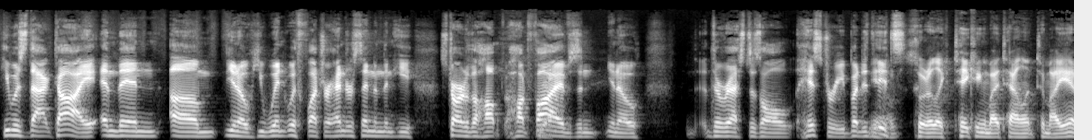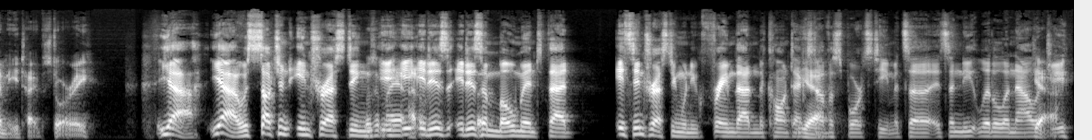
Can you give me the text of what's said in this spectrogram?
he was that guy and then um you know he went with Fletcher Henderson and then he started the hot hot fives and you know the rest is all history but it, You know, it's sort of like taking my talent to Miami type story. yeah yeah it was such an interesting it it, it- is it is but- a moment that it's interesting when you frame that in the context Yeah. of a sports team. It's a it's a neat little analogy.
